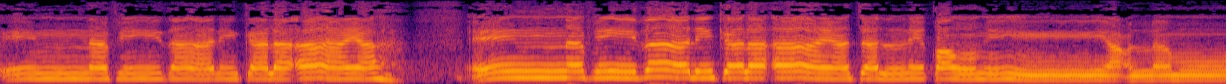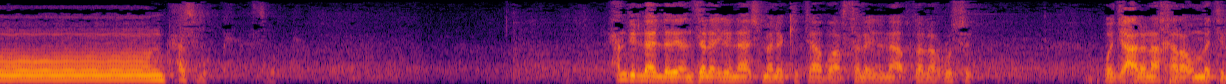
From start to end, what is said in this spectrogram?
إن في ذلك لآية. إن في ذلك لآية لقوم يعلمون. حسبك. الحمد لله الذي أنزل إلينا أشمل الكتاب وأرسل إلينا أفضل الرسل. وجعلنا خير أمة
